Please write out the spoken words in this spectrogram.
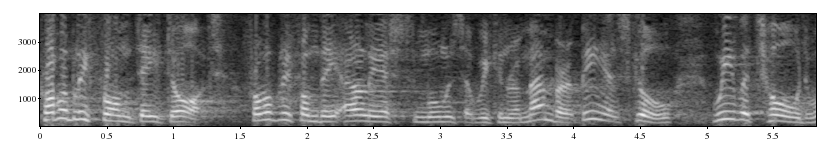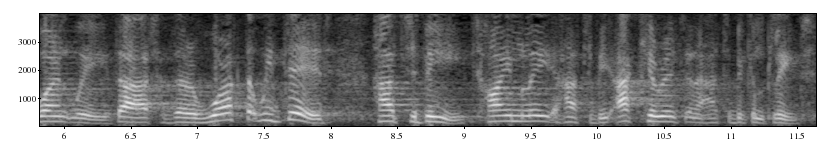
Probably from day dot, probably from the earliest moments that we can remember, being at school, we were told, weren't we, that the work that we did had to be timely, it had to be accurate, and it had to be complete.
